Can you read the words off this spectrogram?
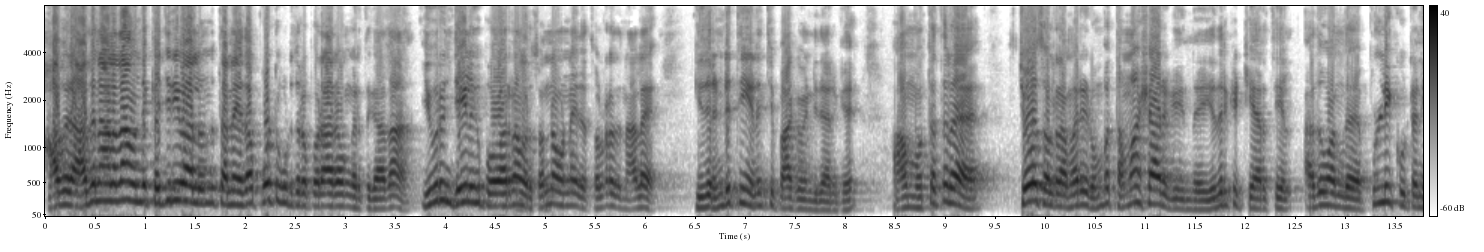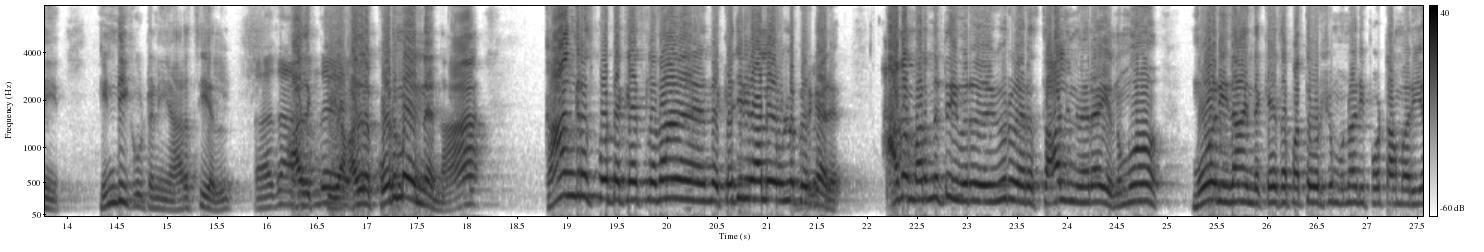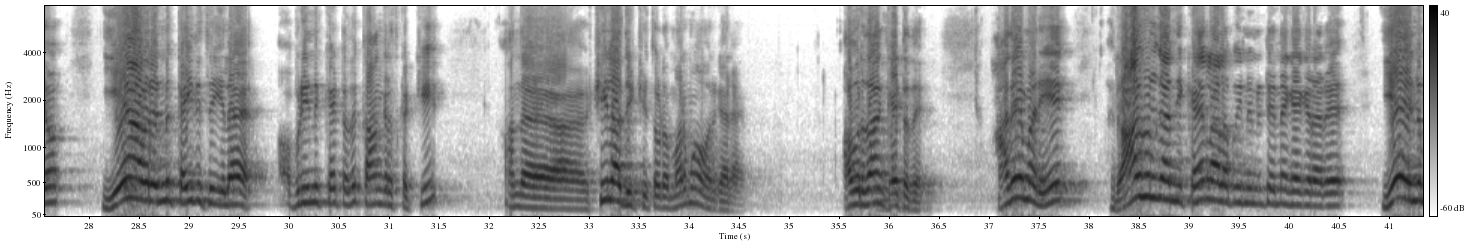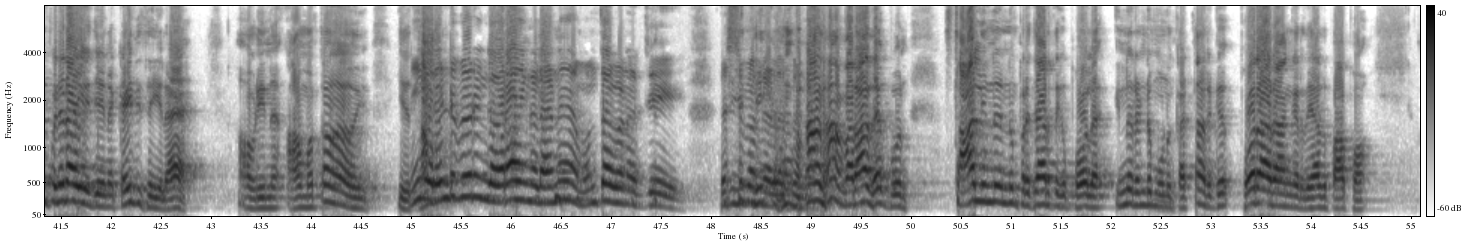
அவர் அதனால தான் வந்து கெஜ்ரிவால் வந்து தன்னை ஏதோ போட்டு கொடுத்துட போறாரோங்கிறதுக்காக தான் இவரும் ஜெயிலுக்கு போவார்னு அவர் சொன்ன உடனே இதை சொல்கிறதுனால இது ரெண்டுத்தையும் இணைச்சு பார்க்க வேண்டியதாக இருக்கு. அவன் மொத்தத்தில் ஜோ சொல்ற மாதிரி ரொம்ப தமாஷா இருக்கு இந்த எதிர்க்கட்சி அரசியல். அதுவும் அந்த புள்ளி கூட்டணி இண்டி கூட்டணி அரசியல். அதுக்கு அதுல கொடுமை என்னன்னா காங்கிரஸ் போட்ட கேஸ்ல தான் இந்த கெஜ்ரிவாலே உள்ள போயிருக்காரு. அதை மறந்துட்டு இவர் இவர் வேற ஸ்டாலின் வேற என்னமோ மோடி தான் இந்த கேஸை பத்து வருஷம் முன்னாடி போட்டா மாதிரியும் ஏன் அவர் இன்னும் கைது செய்யல அப்படின்னு கேட்டது காங்கிரஸ் கட்சி. அந்த ஷீலா தீட்சித்தோட மர்மம் இருக்காரு அவர் தான் கேட்டது. அதே மாதிரி ராகுல் காந்தி கேரளால போய் நின்றுட்டு என்ன கேட்கிறாரு ஏன் இன்னும் பினராயி விஜயனை கைது செய்யல? அப்படின்னு. அவன் மொத்தம் நீங்க ரெண்டு பேரும் இங்க வராதீங்கடான்னு மம்தா பானர்ஜி வெஸ்ட் பெங்கால் வராத போ ஸ்டாலின் இன்னும் பிரச்சாரத்துக்கு போல இன்னும் ரெண்டு மூணு கட்டம் இருக்கு. போறாராங்கிறதையாவது பார்ப்போம்.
